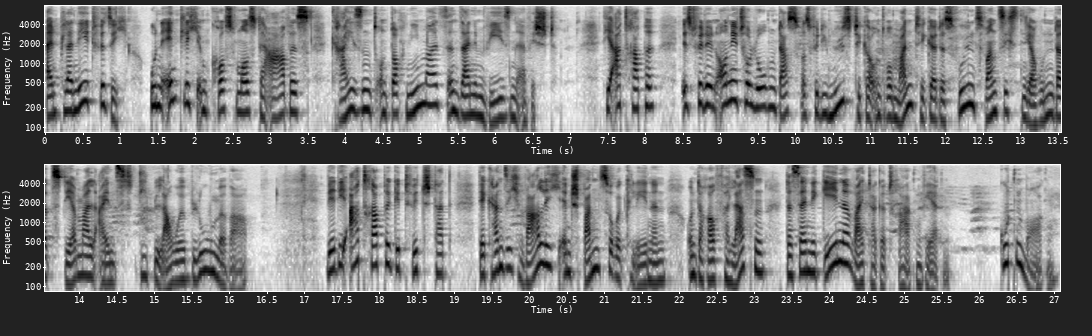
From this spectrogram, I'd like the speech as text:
Ein Planet für sich, unendlich im Kosmos der Aves, kreisend und doch niemals in seinem Wesen erwischt. Die Attrappe ist für den Ornithologen das, was für die Mystiker und Romantiker des frühen 20. Jahrhunderts dermaleinst die blaue Blume war. Wer die A-Trappe getwitscht hat, der kann sich wahrlich entspannt zurücklehnen und darauf verlassen, dass seine Gene weitergetragen werden. Guten Morgen.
